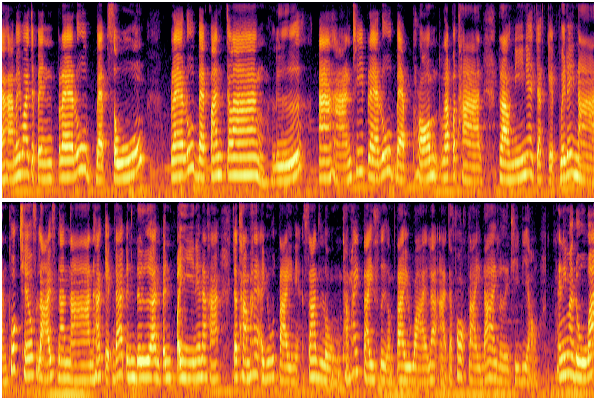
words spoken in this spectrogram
นะคะ ไม่ว่าจะเป็นแปรรูปแบบสูง แปรรูปแบบปานกลาง หรือ อาหารที่แปรรูปแบบพร้อมรับประทาน เหล่านี้เนี่ยจะเก็บไว้ได้นาน พวกเชลฟ์ไลฟ์นานๆนะคะเก็บได้เป็นเดือนเป็นปีเนี่ยนะคะ จะทำให้อายุไตเนี่ยสั้นลงทำให้ไตเสื่อมไตวาย และอาจจะฟอกไตได้เลยทีเดียวอันนี้มาดูว่า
